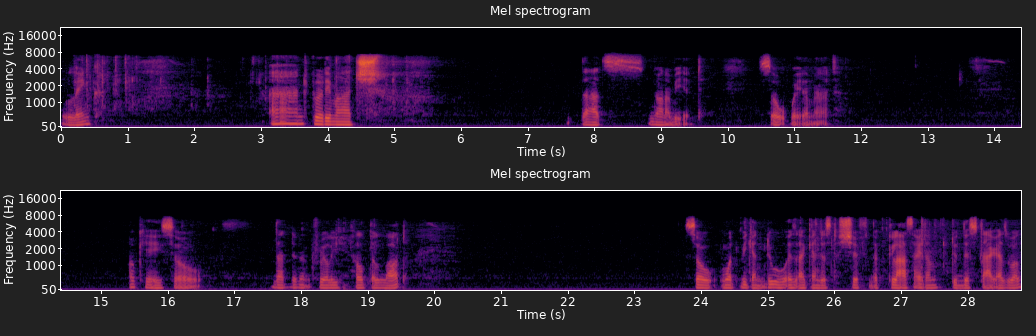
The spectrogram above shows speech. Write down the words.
link. And pretty much that's gonna be it. So wait a minute. Okay so that didn't really help a lot so what we can do is I can just shift the class item to this tag as well.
